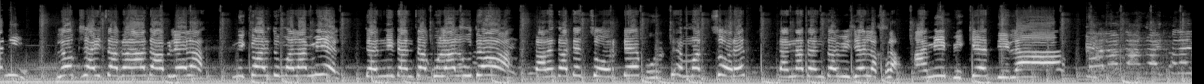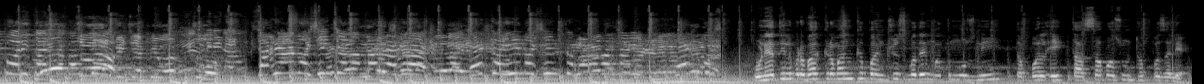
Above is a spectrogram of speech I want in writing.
आणि लोकशाहीचा गळा दाबलेला निकाल तुम्हाला मिळेल. त्यांनी त्यांचा गुलाल उधळावा कारण का ते चोरटे भुरटे मत आहेत. त्यांना त्यांचा विजय लखला. आम्ही भिके दिला. सगळ्या पुण्यातील प्रभाग क्रमांक पंचवीसमध्ये मतमोजणी तब्बल एक तासापासून ठप्प झाली आहे.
